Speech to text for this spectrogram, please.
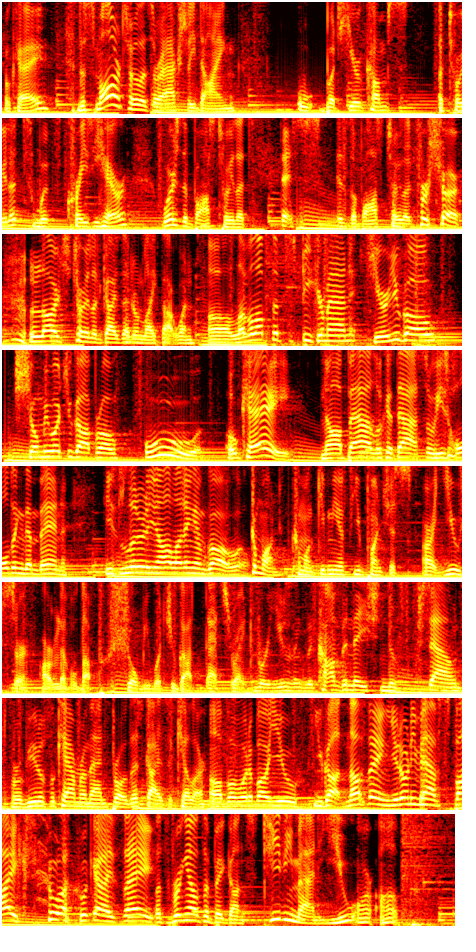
Okay. The smaller toilets are actually dying. Ooh, but here comes a toilet with crazy hair. Where's the boss toilet? This is the boss toilet for sure. Large toilet, guys. I don't like that one. Uh, level up the speaker man. Here you go. Show me what you got, bro. Ooh, okay. Not bad. Look at that. So he's holding them in. He's literally not letting him go. Come on. Come on. Give me a few punches. All right. You, sir, are leveled up. Show me what you got. That's right. We're using the combination of sound. for a beautiful cameraman. Bro, this guy's a killer. Oh, but what about you? You got nothing. You don't even have spikes. what, what can I say? Let's bring out the big guns. TV man, you are up.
